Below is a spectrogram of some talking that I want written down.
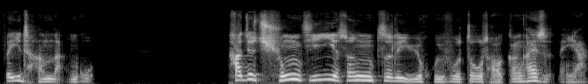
非常难过，他就穷极一生致力于恢复周朝刚开始那样。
